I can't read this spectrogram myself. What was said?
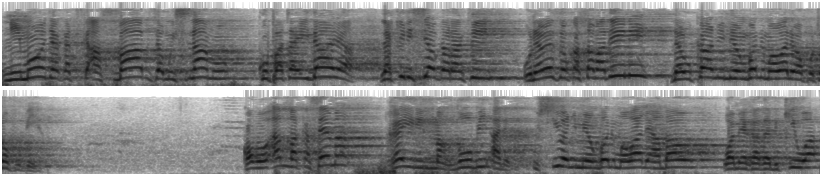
ni moja katika asbab za Muislamu kupata hidaya. Lakini sio garanti unaweza ukasoma dini na ukawa ni miongoni mwa wale wapotofu pia. Kwa hivyo Allah akasema ghairi almaghdubi ale usiwe ni miongoni mwa wale ambao wameghadhabikiwa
